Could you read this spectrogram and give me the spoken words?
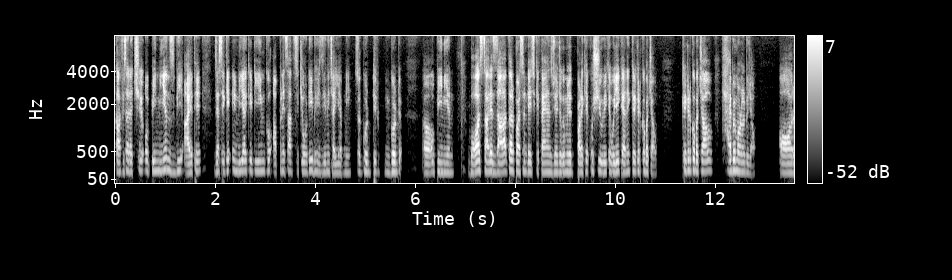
काफ़ी सारे अच्छे ओपिनियंस भी आए थे। जैसे कि इंडिया की टीम को अपने साथ सिक्योरिटी भेज देनी चाहिए अपनी। सो गुड गुड ओपिनियन बहुत सारे ज़्यादातर परसेंटेज के फैंस जो है, जो कि मुझे पढ़ के खुशी हुई कि वो ये कह रहे हैं क्रिकेट को बचाओ। क्रिकेट को बचाओ हाइब्रिड मॉडल पे जाओ। और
